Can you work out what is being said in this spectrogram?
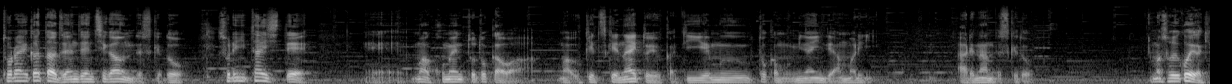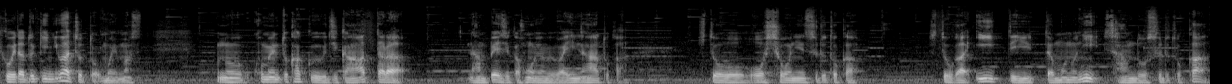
捉え方は全然違うんですけどそれに対して、えー、まあコメントとかは、まあ、受け付けないというか DM とかも見ないんであんまりあれなんですけどまあ、そういう声が聞こえた時にはちょっと思います。このコメント書く時間あったら何ページか本読めばいいなとか人を承認するとか人がいいって言ったものに賛同するとか、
